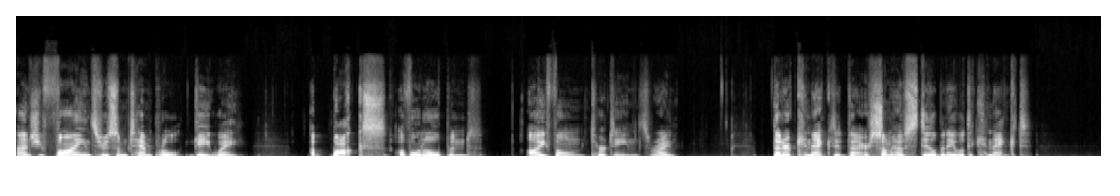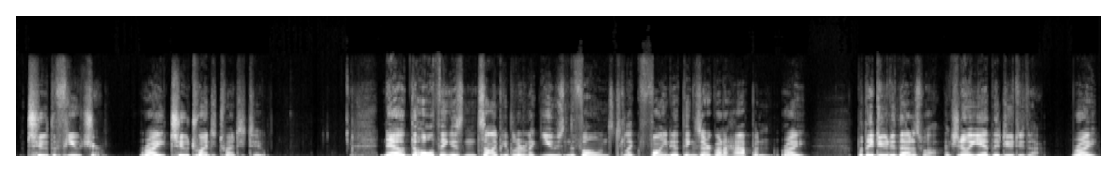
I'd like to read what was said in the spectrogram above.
And she finds through some temporal gateway a box of unopened iPhone 13s, right? That are connected, that are somehow still been able to connect to the future, right? To 2022. Now, the whole thing is it's not like people are like using the phones to like find out things that are going to happen, right? But they do do that as well. Actually, no, yeah, they do do that, right?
